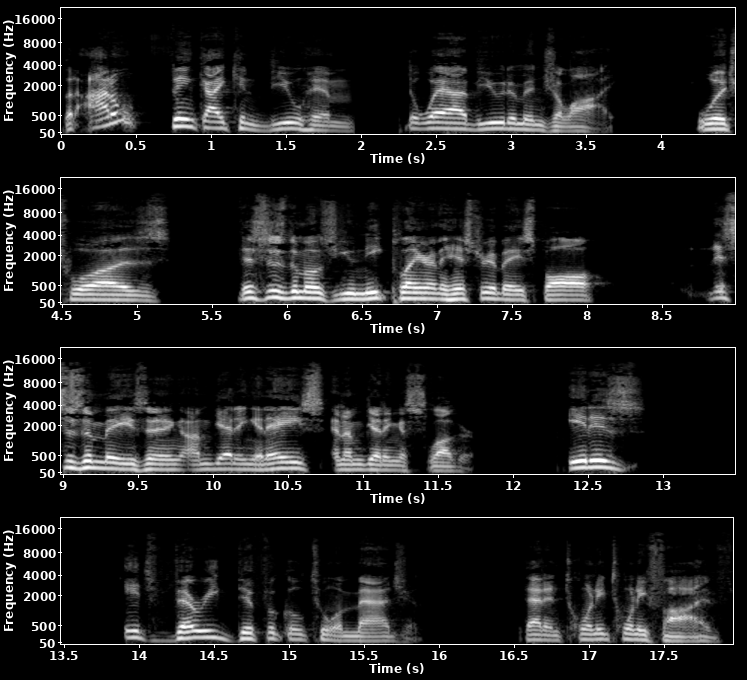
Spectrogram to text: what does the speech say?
but I don't think I can view him the way I viewed him in July, which was this is the most unique player in the history of baseball. This is amazing. I'm getting an ace and I'm getting a slugger. It is, it's very difficult to imagine that in 2025,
